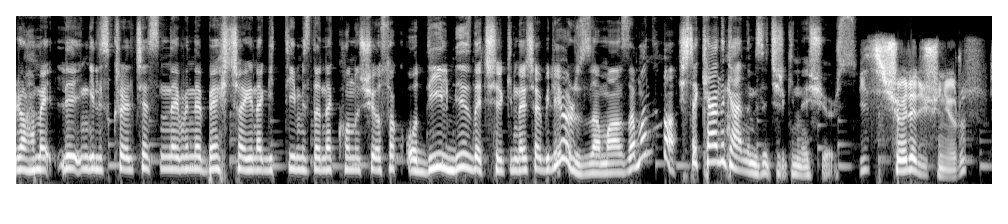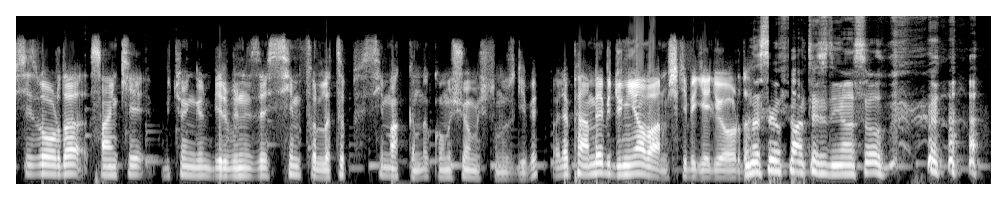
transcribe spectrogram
rahmetli İngiliz kraliçesinin evine beş çayına gittiğimizde ne konuşuyorsak o değil. Biz de çirkinleşebiliyoruz zaman zaman ama işte kendi kendimize çirkinleşiyoruz. Biz şöyle düşünüyoruz. Siz orada sanki bütün gün birbirinize sim fırlatıp sim hakkında konuşuyormuşsunuz gibi. Öyle pembe bir dünya varmış gibi geliyor orada. Nasıl fantezi dünyası oğlum?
